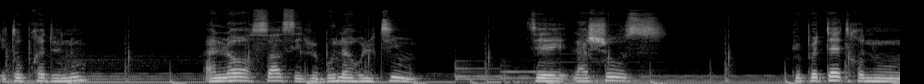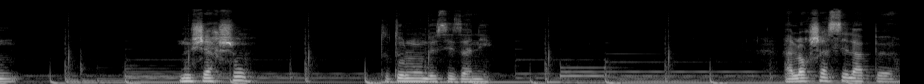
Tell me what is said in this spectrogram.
est auprès de nous, alors ça, c'est le bonheur ultime. C'est la chose que peut-être nous, nous cherchons tout au long de ces années. Alors chassez la peur.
